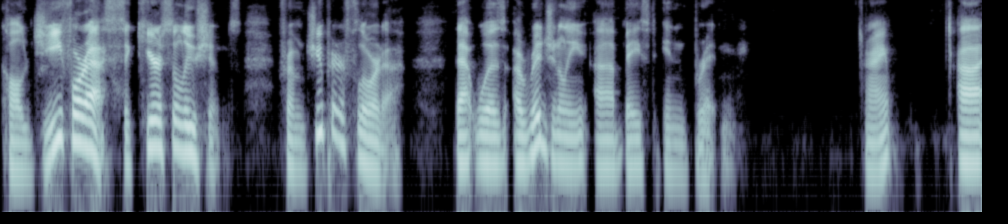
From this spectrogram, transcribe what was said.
called G4S Secure Solutions from Jupiter, Florida, that was originally uh, based in Britain. All right. Uh,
